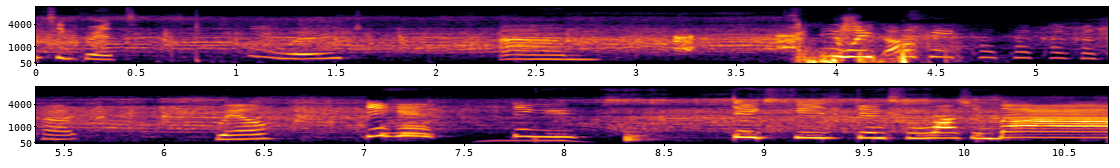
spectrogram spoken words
Okay, that that's a great word. Um, Anyways, okay, cut, cut, cut, cut, cut. Well, thank you, thank you, thank you, thanks for watching. Bye.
